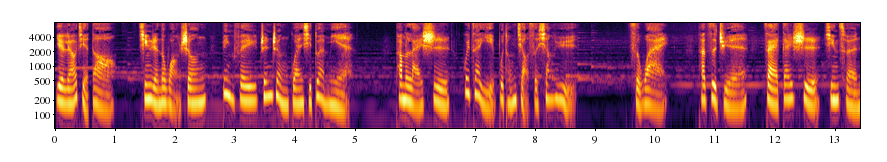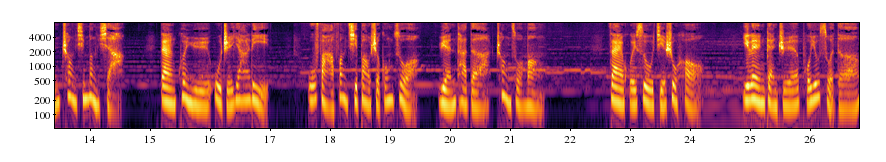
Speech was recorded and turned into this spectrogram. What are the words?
也了解到亲人的往生并非真正关系断灭，他们来世会再以不同角色相遇。此外，他自觉在该世心存创新梦想，但困于物质压力，无法放弃报社工作，圆他的创作梦。在回溯结束后，伊莲感觉颇有所得。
